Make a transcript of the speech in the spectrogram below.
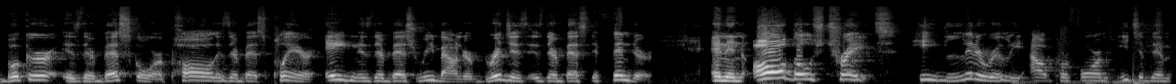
Booker is their best scorer, Paul is their best player, Ayton is their best rebounder, Bridges is their best defender. And in all those traits, he literally outperformed each of them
